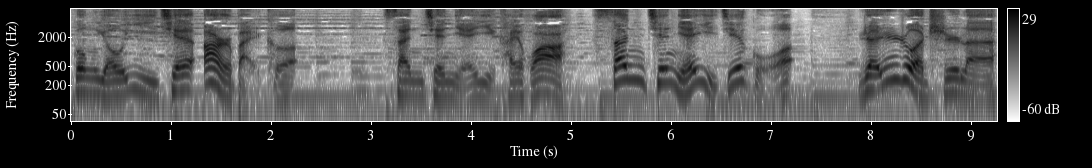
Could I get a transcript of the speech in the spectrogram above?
共有一千二百棵。三千年一开花，三千年一结果。人若吃了，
